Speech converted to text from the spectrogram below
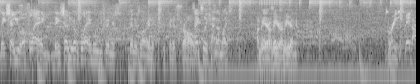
They show you a flag. They show you a flag when you finish finish line. Finish, you finish strong. It's actually kind of nice. I'm here, I'm here, I'm here. kinda- Green, nigga.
